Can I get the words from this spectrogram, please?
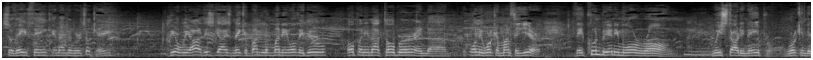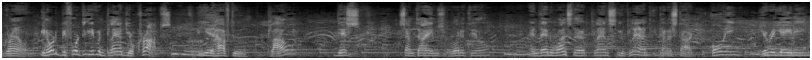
So they think, in other words, okay, here we are. These guys make a bundle of money. All they do open in October and uh, only work a month a year. They couldn't be any more wrong. Mm-hmm. We start in April, working the ground. In order before to even plant your crops, mm-hmm. you have to plow, disc, sometimes rototill, mm-hmm. and then once the plants you plant, you got to start hoeing, mm-hmm. irrigating,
